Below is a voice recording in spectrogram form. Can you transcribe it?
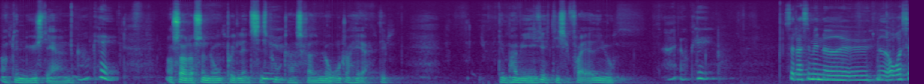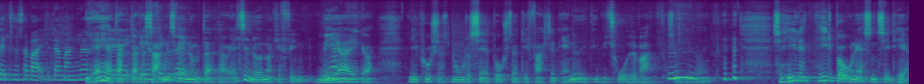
om den nye stjerne. Okay. Og så er der så nogen på et eller andet tidspunkt, yeah. der har skrevet noter her. Det dem har vi ikke decifreret endnu. Nej, okay. Så der er simpelthen noget, øh, noget oversættelsesarbejde, der mangler? Ja, ja, der, der, der kan sagtens være noget, der, der er jo altid noget, man kan finde mere, ja. ikke? Og lige pludselig nogen, der ser et bogstav, det er faktisk et andet, end det vi troede, det var. Så, mm. videre, ikke? så hele, hele bogen er sådan set her.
